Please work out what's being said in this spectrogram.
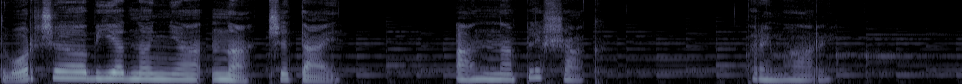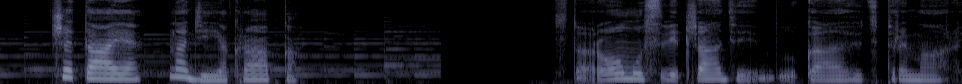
Творче об'єднання на читай. Анна Плішак. Примари. Читає Надія Крапка. Старому свічаді блукають примари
